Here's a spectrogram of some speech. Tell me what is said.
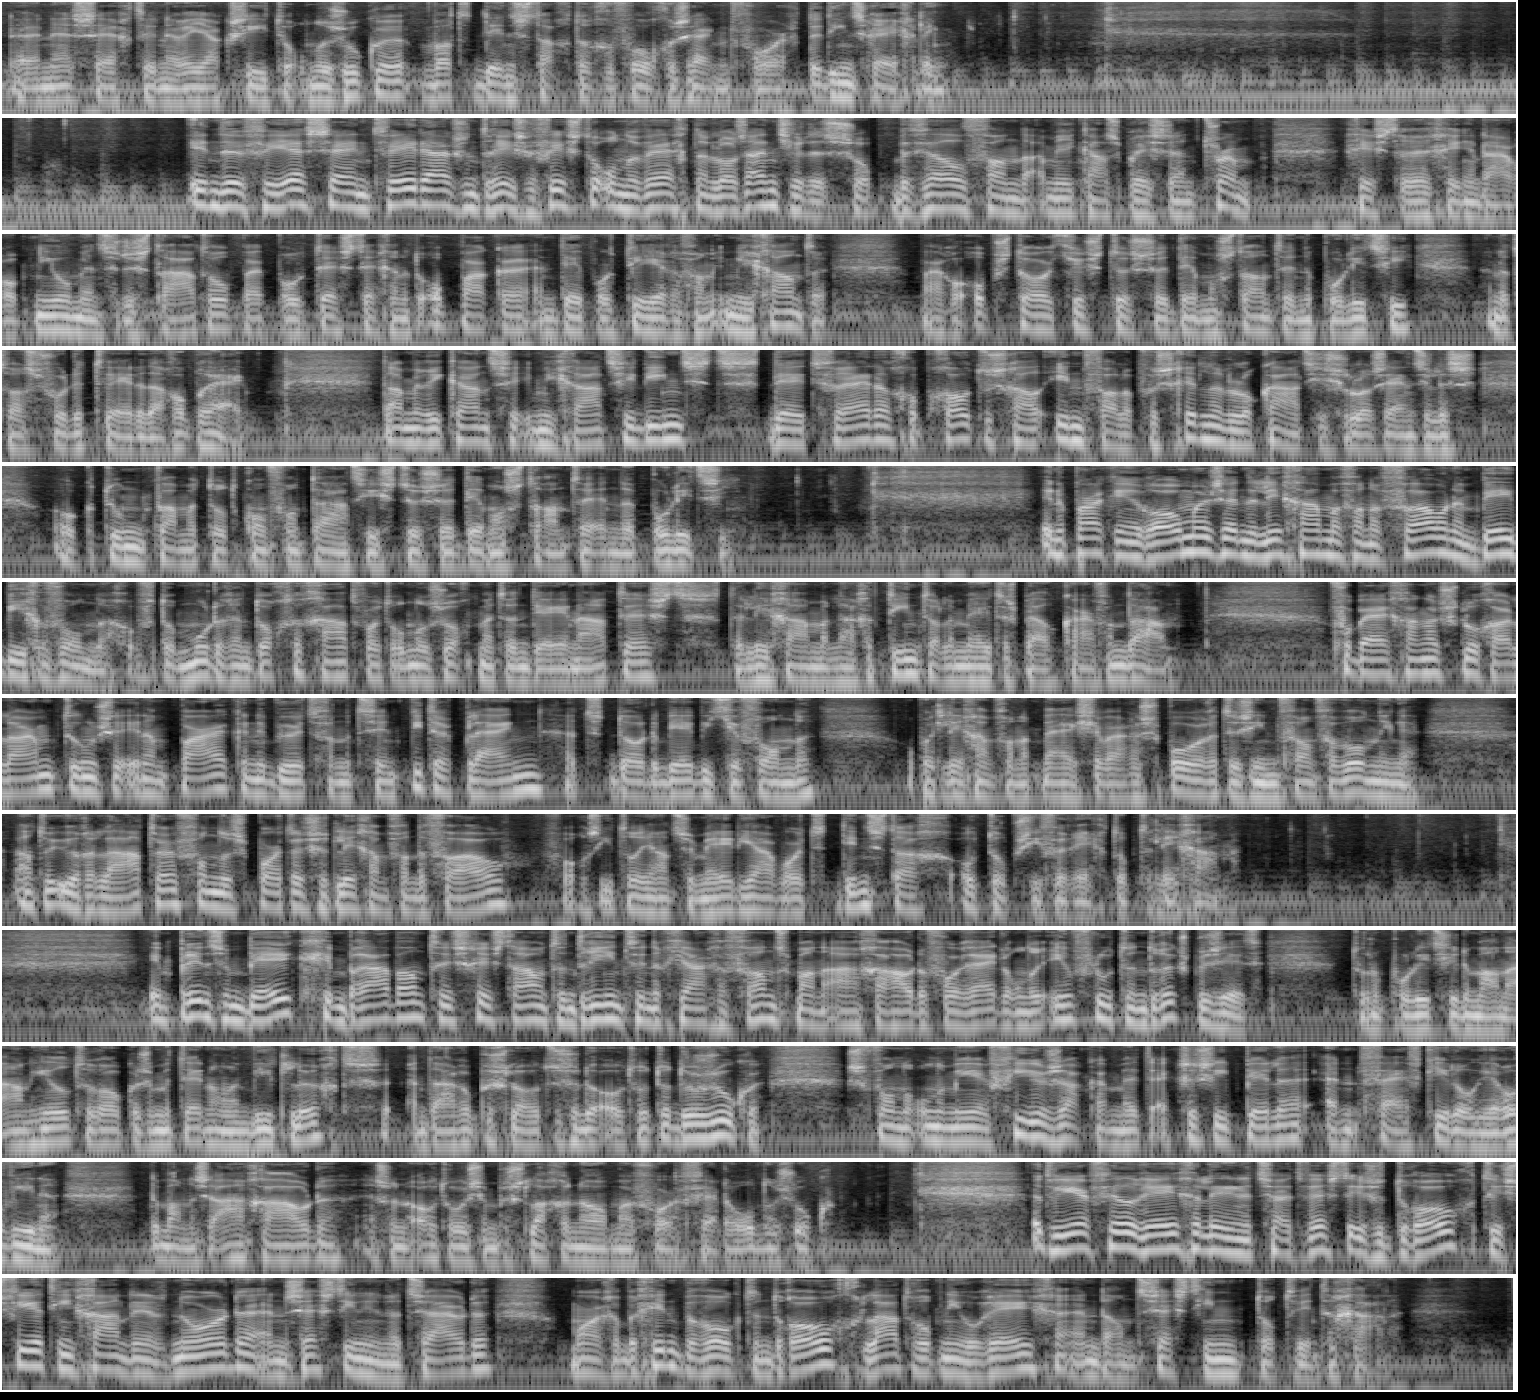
De NS zegt in een reactie te onderzoeken wat dinsdag de gevolgen zijn voor de dienstregeling. In de VS zijn 2000 reservisten onderweg naar Los Angeles... op bevel van de Amerikaanse president Trump. Gisteren gingen daar opnieuw mensen de straat op... bij protest tegen het oppakken en deporteren van immigranten. Er waren opstootjes tussen demonstranten en de politie... en dat was voor de tweede dag op rij. De Amerikaanse immigratiedienst deed vrijdag op grote schaal inval... op verschillende locaties in Los Angeles. Ook toen kwam het tot confrontaties tussen demonstranten en de politie. In een park in Rome zijn de lichamen van een vrouw en een baby gevonden. Of het om moeder en dochter gaat, wordt onderzocht met een DNA-test. De lichamen lagen tientallen meters bij elkaar vandaan. Voorbijgangers sloegen alarm toen ze in een park in de buurt van het Sint-Pieterplein... het dode babytje vonden. Op het lichaam van het meisje waren sporen te zien van verwondingen. Een aantal uren later vonden sporters het lichaam van de vrouw. Volgens Italiaanse media wordt dinsdag autopsie verricht op de lichamen. In Prinsenbeek in Brabant is gisteravond een 23-jarige Fransman aangehouden voor rijden onder invloed en drugsbezit. Toen de politie de man aanhield roken ze meteen al een biet lucht en daarop besloten ze de auto te doorzoeken. Ze vonden onder meer vier zakken met ecstasypillen en 5 kilo heroïne. De man is aangehouden en zijn auto is in beslag genomen voor verder onderzoek. Het weer, veel regen. In het zuidwesten is het droog. Het is 14 graden in het noorden en 16 in het zuiden. Morgen begint bewolkt en droog, later opnieuw regen en dan 16 tot 20 graden.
